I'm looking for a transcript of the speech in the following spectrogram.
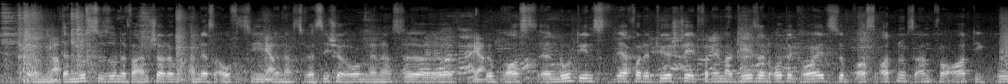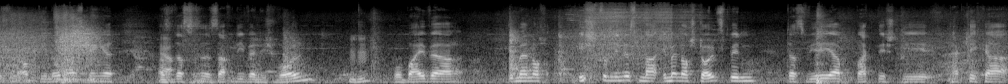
Ähm, Ja. Dann musst du so eine Veranstaltung anders aufziehen, Ja. dann hast du Versicherung, dann hast du, äh, Ja. du brauchst äh, Notdienst, der vor der Tür steht, von den Maltesern, Rote Kreuz, du brauchst Ordnungsamt vor Ort, die prüfen, ob die Notausgänge, also Ja. das ist eine Sache, die wir nicht wollen. Mhm. Wobei wir immer noch, ich zumindest mal immer noch stolz bin, dass wir ja praktisch die Taktika,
